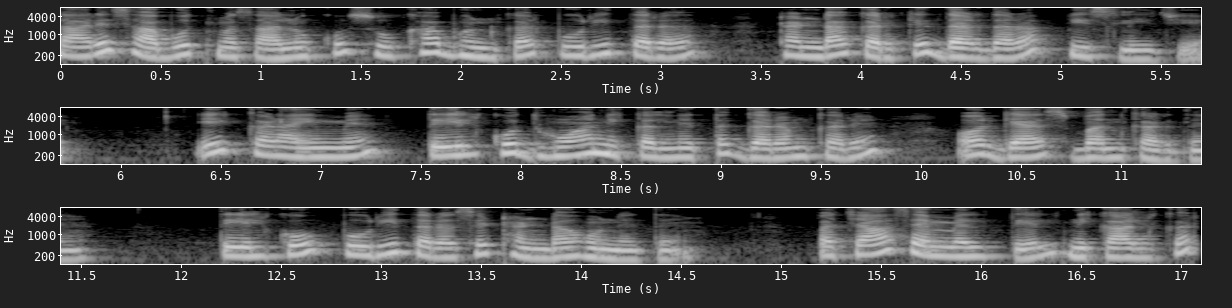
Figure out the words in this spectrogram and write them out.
सारे साबुत मसालों को सूखा भुनकर पूरी तरह ठंडा करके दरदरा पीस लीजिए। एक कढ़ाई में तेल को धुआँ निकलने तक गर्म करें और गैस बंद कर दें। तेल को पूरी तरह से ठंडा होने दें। 50 एम तेल निकाल कर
